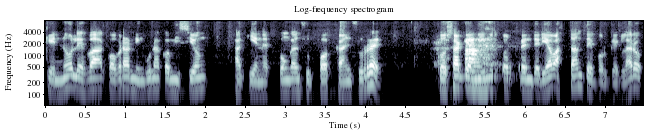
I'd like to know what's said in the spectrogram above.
que no les va a cobrar ninguna comisión a quienes pongan sus podcasts en su red. Cosa que a mí me ah. sorprendería bastante, porque claro,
